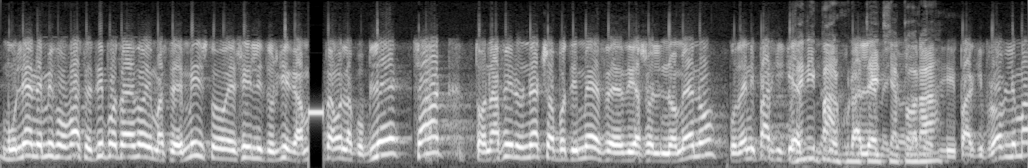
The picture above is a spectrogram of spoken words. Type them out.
μου λένε μη φοβάστε τίποτα, εδώ είμαστε εμείς. Το εσύ λειτουργεί γαμάτα, όλα κουμπλέ. Τσακ, τον αφήνουν έξω από τη ΜΕΘ ε, διασωληνωμένο, που δεν υπάρχει και Δεν υπάρχουν τα λέμε τέτοια κιόλας τώρα. ότι Υπάρχει πρόβλημα.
